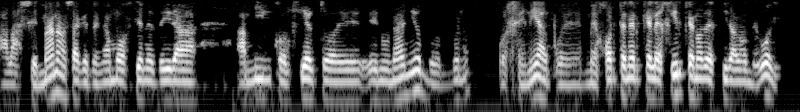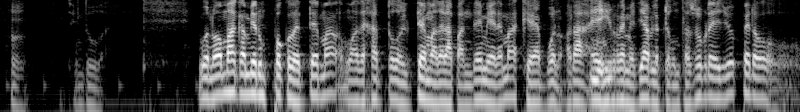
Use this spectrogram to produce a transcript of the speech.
a la semana, o sea, que tengamos opciones de ir a, a mil conciertos en, en un año, pues bueno, pues genial, pues mejor tener que elegir que no decir a dónde voy. Sin duda. Y Bueno, vamos a cambiar un poco de tema, vamos a dejar todo el tema de la pandemia y demás, que bueno, ahora es Ujú. irremediable preguntar sobre ello, pero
